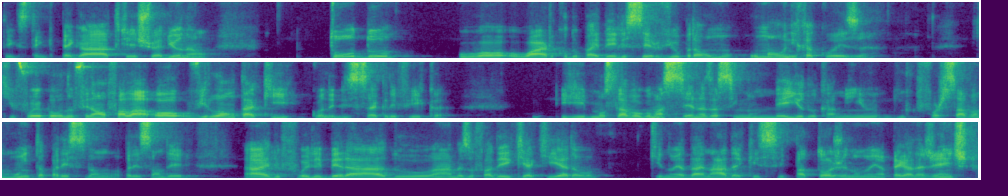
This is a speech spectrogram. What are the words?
Tem, você tem que pegar trecho ali ou não. Todo o, o arco do pai dele serviu para uma, uma única coisa, que foi para no final falar, ó, oh, o vilão tá aqui quando ele se sacrifica. E mostrava algumas uhum. cenas assim no meio do caminho que forçava muito a aparição, a aparição dele. Ah, ele foi liberado. Ah, mas eu falei que aqui era que não ia dar nada, que esse patógeno não ia pegar na gente.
